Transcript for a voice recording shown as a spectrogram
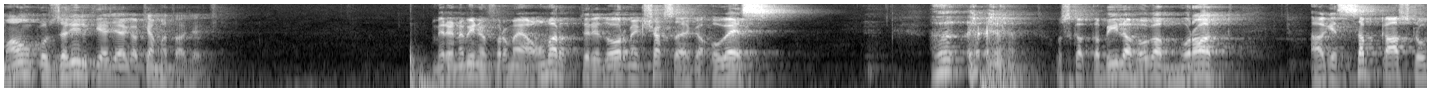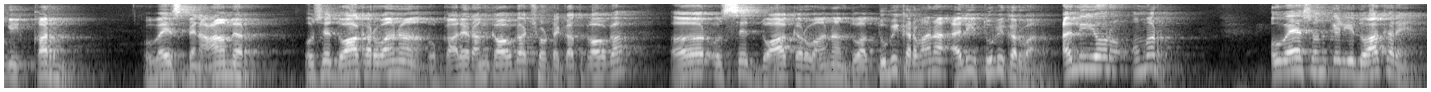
माओ को जलील किया जाएगा, क्यामत आ जाएगी। मेरे नबी ने फरमाया, उमर, तेरे दौर में एक शख्स आएगा ओवैस उसका कबीला होगा मुराद। आगे सब कास्ट होगी कर्म उवैस बिन आमिर। उसे दुआ करवाना, वो काले रंग का होगा, छोटे कद का होगा, और उससे दुआ करवाना, दुआ तू भी करवाना, अली तू भी करवाना। अली और उमर, उवैस उनके लिए दुआ करें।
